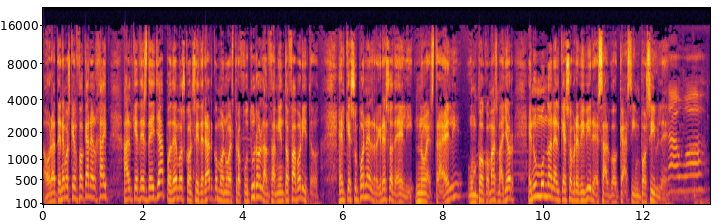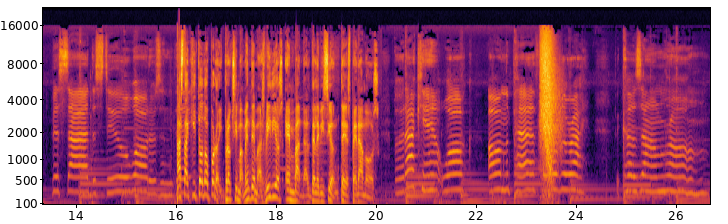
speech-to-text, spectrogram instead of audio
Ahora tenemos que enfocar el hype al que desde ya podemos considerar como nuestro futuro lanzamiento favorito, el que supone el regreso de Ellie, nuestra Ellie, un poco más mayor, en un mundo en el que sobrevivir es algo casi imposible. Hasta aquí todo por hoy. Próximamente más vídeos en Vandal Televisión. Te esperamos. because I'm wrong.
